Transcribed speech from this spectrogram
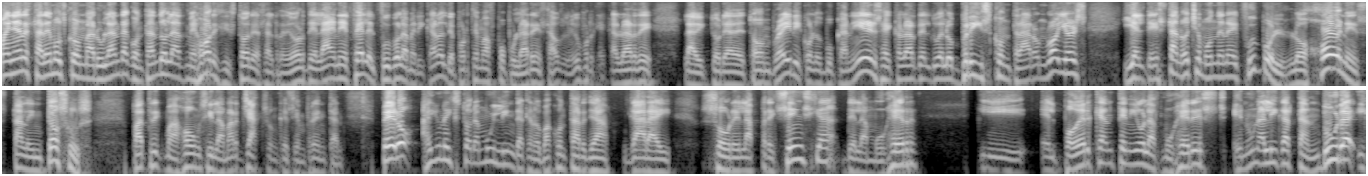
Mañana estaremos con Marulanda contando las mejores historias alrededor de la NFL, el fútbol americano, el deporte más popular en Estados Unidos, porque hay que hablar de la victoria de Tom Brady con los Buccaneers, hay que hablar del duelo Breeze contra Aaron Rodgers y el de esta noche Monday Night Football, los jóvenes talentosos Patrick Mahomes y Lamar Jackson que se enfrentan. Pero hay una historia muy linda que nos va a contar ya Garay sobre la presencia de la mujer y el poder que han tenido las mujeres en una liga tan dura y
